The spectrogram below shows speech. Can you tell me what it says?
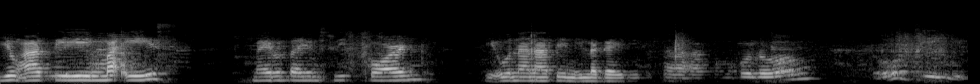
yung ating mais, mayroon tayong sweet corn. Iuna natin ilagay dito sa kumukulong tubig.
